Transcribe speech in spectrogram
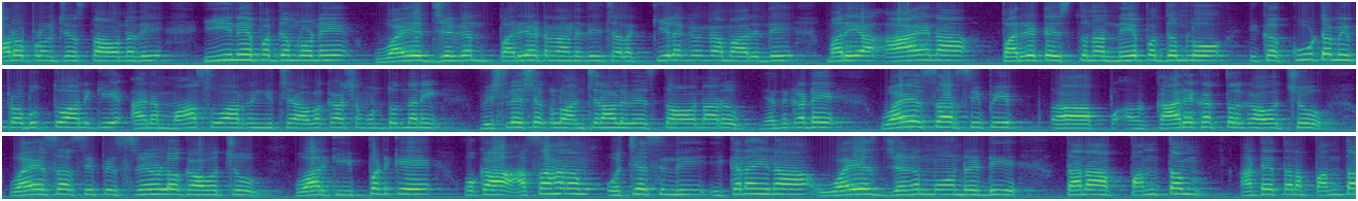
ఆరోపణలు చేస్తూ ఉన్నది. ఈ నేపథ్యంలోనే వైఎస్ జగన్ పర్యటన అనేది చాలా కీలకంగా మారింది. మరి ఆయన పర్యటిస్తున్న నేపథ్యంలో ఇక కూటమి ప్రభుత్వానికి ఆయన మాస్ వార్నింగ్ ఇచ్చే అవకాశం ఉంటుందని విశ్లేషకులు అంచనాలు వేస్తూ ఉన్నారు. ఎందుకంటే వైఎస్ఆర్సీపీ కార్యకర్తలు కావచ్చు వైఎస్ఆర్సీపీ శ్రేణులు కావచ్చు వారికి ఇప్పటికే ఒక అసహనం వచ్చేసింది. ఇకనైనా వైఎస్ జగన్మోహన్ రెడ్డి తన పంతం అంటే తన పంతా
